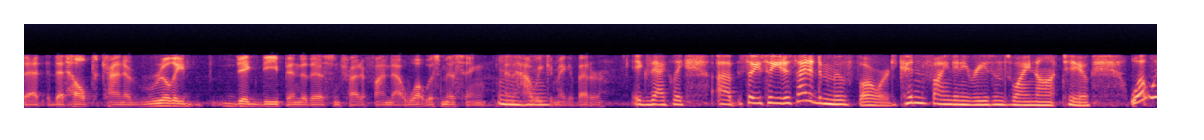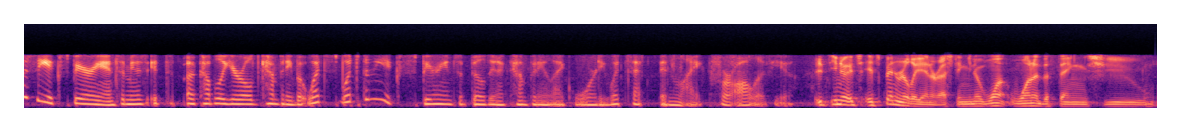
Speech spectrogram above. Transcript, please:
that that helped kind of really dig deep into this and try to find out what was missing and mm-hmm. how we mm-hmm. make it better. Exactly. Uh, so, so you decided to move forward. You couldn't find any reasons why not to. What was the experience? I mean, it's, it's a couple of year old company, but what's what's been the experience of building a company like Wardy? What's that been like for all of you? It, you know, it's it's been really interesting. You know, one one of the things you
